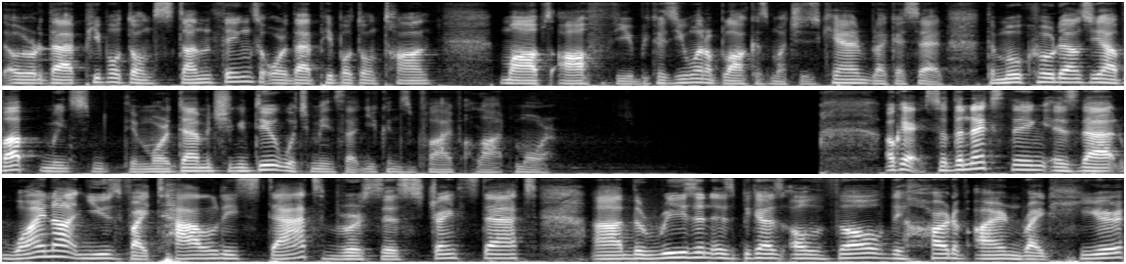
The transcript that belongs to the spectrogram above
or that people don't stun things or that people don't taunt mobs off of you because you want to block as much as you can. Like I said, the more cooldowns you have up means the more damage you can do, which means that you can survive a lot more. Okay, so the next thing is that why not use vitality stats versus strength stats? Uh, the reason is because although the Heart of Iron right here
